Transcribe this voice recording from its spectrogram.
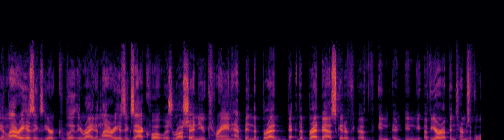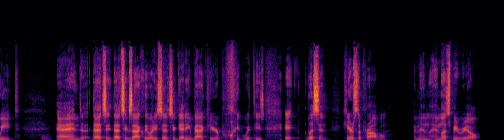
And Larry, his ex- you're completely right. And Larry, his exact quote was, "Russia and Ukraine have been the bread ba- the breadbasket of of in, in of Europe in terms of wheat." And that's that's exactly what he said. So getting back to your point with these, it, listen, here's the problem. I mean, and let's be real.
